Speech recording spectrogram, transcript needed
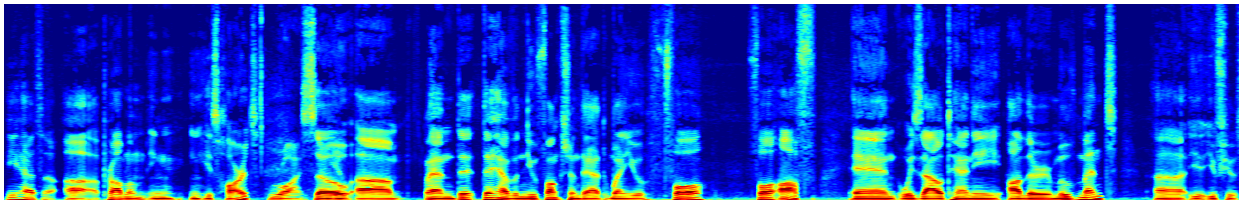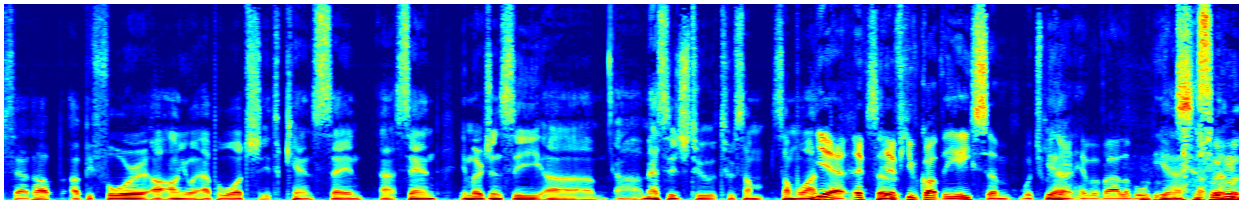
he has a, a problem in in his heart. Right, So um, and they, they have a new function that when you fall fall off and without any other movement, uh, if you set up uh, before uh, on your Apple Watch, it can send uh, send emergency uh, uh, message to to some someone. Yeah, if So- if you've got the eSIM, which we Yeah. don't have available here. Yeah, so- so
